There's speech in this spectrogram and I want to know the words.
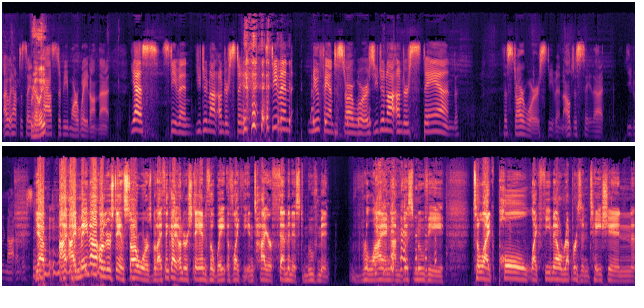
I would have to say Really? there has to be more weight on that. Yes, Steven, you do not understand. Steven, new fan to Star Wars, you do not understand the Star Wars, Steven. I'll just say that. You do not understand. Yeah, I, I may not understand Star Wars, but I think I understand the weight of like the entire feminist movement relying on this movie to like pull like female representation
